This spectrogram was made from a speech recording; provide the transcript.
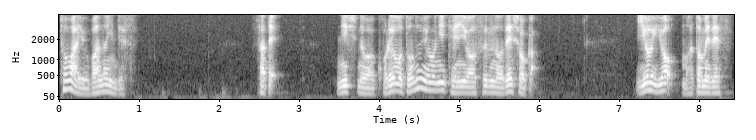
とは呼ばないんです。さて、西野はこれをどのように転用するのでしょうかいよいよまとめです。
